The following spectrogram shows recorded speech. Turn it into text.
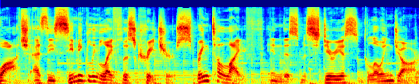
Watch as these seemingly lifeless creatures spring to life in this mysterious glowing jar.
